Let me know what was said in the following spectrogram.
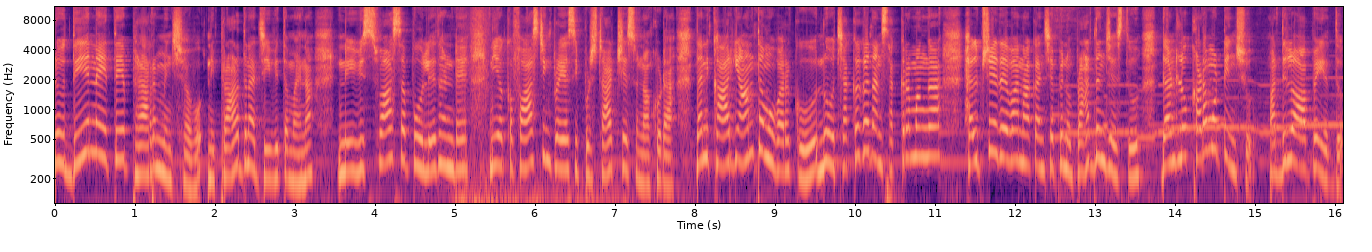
నువ్వు దేన్నైతే ప్రారంభించావో నీ ప్రార్థన జీవితమైనా నీ విశ్వాసపు లేదంటే నీ యొక్క ఫాస్టింగ్ ప్రేయర్స్ ఇప్పుడు స్టార్ట్ చేస్తున్నా కూడా దాని కార్యాంతము వరకు నువ్వు చక్కగా దాన్ని సక్రమంగా హెల్ప్ చేయదేవా నాకు అని చెప్పి నువ్వు ప్రార్థన చేస్తూ దాంట్లో కడముట్టించు మధ్యలో ఆపేయొద్దు.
